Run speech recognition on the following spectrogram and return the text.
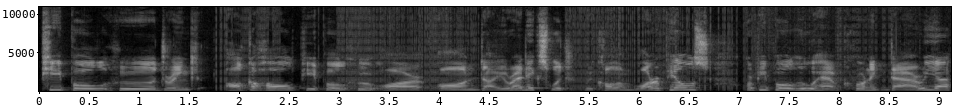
People who drink alcohol, people who are on diuretics, which we call them water pills, or people who have chronic diarrhea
